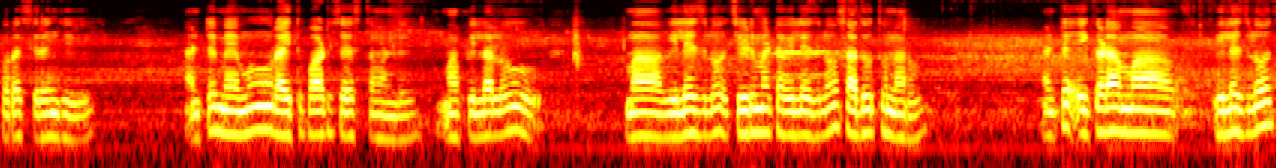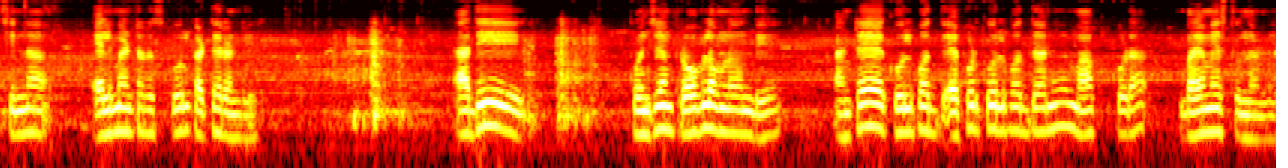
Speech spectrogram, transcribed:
కుర్ర చిరంజీవి. అంటే మేము రైతు పాటు చేస్తామండి. మా పిల్లలు మా విలేజ్లో చీడిమెట్ట విలేజ్లో చదువుతున్నారు. అంటే ఇక్కడ మా విలేజ్లో చిన్న ఎలిమెంటరీ స్కూల్ కట్టారండి. అది కొంచెం ప్రాబ్లంలో ఉంది. అంటే కూలిపోద్ది ఎప్పుడు కూలిపోద్ది అని మాకు కూడా భయం వేస్తుందండి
